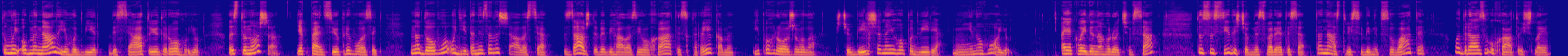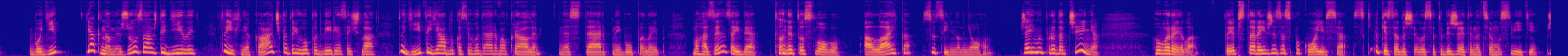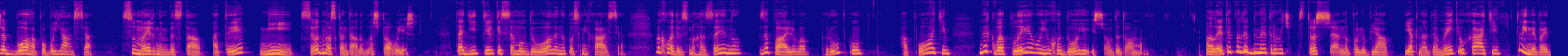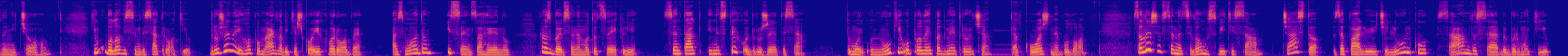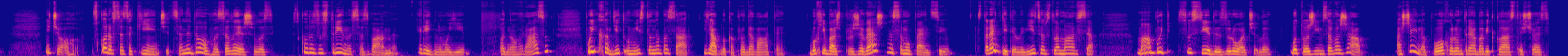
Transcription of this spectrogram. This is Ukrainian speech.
Тому й обминали його двір десятою дорогою. Листоноша, як пенсію привозить, надовго у діда не залишалася, завжди вибігала з його хати з криками і погрожувала, що більше на його подвір'я ні ногою. А як вийде на город в сад, то сусіди, щоб не сваритися та настрій собі не псувати, одразу у хату йшли. Бо дід, як на межу завжди ділить, то їхня качка до його подвір'я зайшла, то діти яблука з його дерева вкрали. Нестерпний був Пилип. Магазин зайде, то не то слово, а лайка суцільна в нього. Вже йому продавчиня говорила. Ти б старий вже заспокоївся. Скільки залишилося тобі жити на цьому світі? Вже Бога побоявся. Сумирним би став, а ти ні, все одно скандали влаштовуєш. Та дід тільки самовдоволено посміхався, виходив з магазину, запалював грубку, а потім неквапливою ходою ішов додому. Палити Пилип Дмитрович страшенно полюбляв, як надимить у хаті, то й не видно нічого. Йому було 80 років. Дружина його померла від тяжкої хвороби, а згодом і син загинув, розбився на мотоциклі. Син так і не встиг одружитися, тому й онуків у Пилипа Дмитровича також не було. Залишився на цілому світі сам, часто запалюючи люльку, сам до себе бурмотів. Нічого, скоро все закінчиться, недовго залишилось. Скоро зустрінуся з вами, рідні мої. Одного разу поїхав дід у місто на базар яблука продавати, бо хіба ж проживеш на саму пенсію? Старенький телевізор зламався. Мабуть, сусіди зурочили, бо тож їм заважав, а ще й на похорон треба відкласти щось.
